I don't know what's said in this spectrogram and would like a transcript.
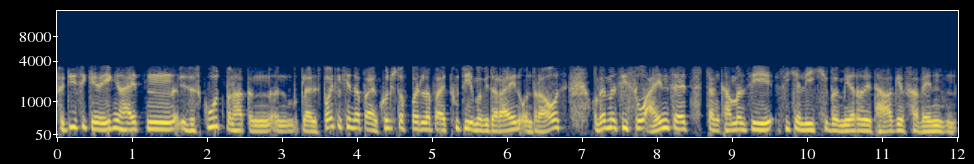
Für diese Gelegenheiten ist es gut, man hat ein, ein kleines Beutelchen dabei, ein Kunststoffbeutel dabei, tut die immer wieder rein und raus. Und wenn man sie so einsetzt, dann kann man sie sicherlich über mehrere Tage verwenden.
